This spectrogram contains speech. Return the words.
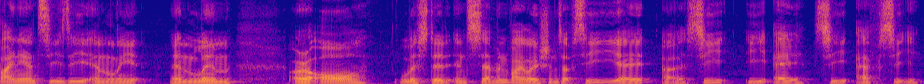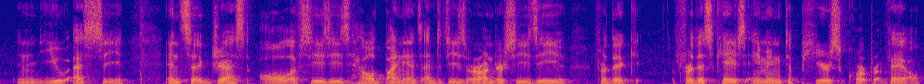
Binance, CZ, and, Lee, and Lim are all listed in seven violations of CEA, uh, CEA, CFC, and USC, and suggest all of CZ's held Binance entities are under CZ for the for this case, aiming to pierce corporate veil.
